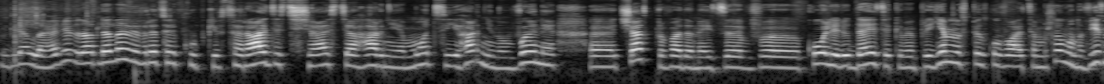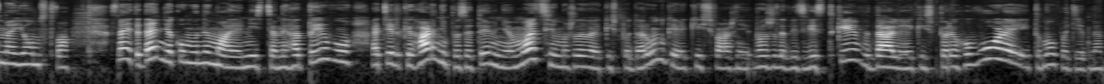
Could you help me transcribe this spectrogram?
Для левів, для левів рицарь кубків це радість, щастя, гарні емоції, гарні новини, е, час проведений в колі людей, з якими приємно спілкуватися, можливо, нові знайомства. Знаєте, день, в якому немає місця негативу, а тільки гарні позитивні емоції, можливо, якісь подарунки, якісь важні, важливі звістки, вдалі якісь переговори і тому подібне.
